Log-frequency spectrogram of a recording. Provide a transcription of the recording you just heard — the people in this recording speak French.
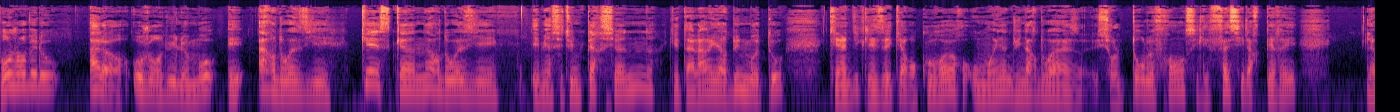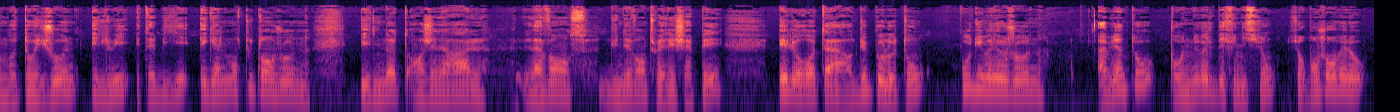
Bonjour vélo. Alors, aujourd'hui, le mot est ardoisier. Qu'est-ce qu'un ardoisier? Eh bien, c'est une personne qui est à l'arrière d'une moto qui indique les écarts aux coureurs au moyen d'une ardoise. Sur le Tour de France, il est facile à repérer. La moto est jaune et lui est habillé également tout en jaune. Il note en général l'avance d'une éventuelle échappée et le retard du peloton ou du maillot jaune. À bientôt pour une nouvelle définition sur Bonjour Vélo.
